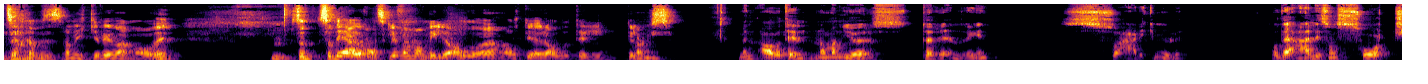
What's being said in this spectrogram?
som, som ikke vil være med over. Så, så det er jo vanskelig, for man vil jo alle, alltid gjøre alle til, til laks. Men av og til, når man gjør større endringer, så er det ikke mulig. Og det er litt sånn sårt.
